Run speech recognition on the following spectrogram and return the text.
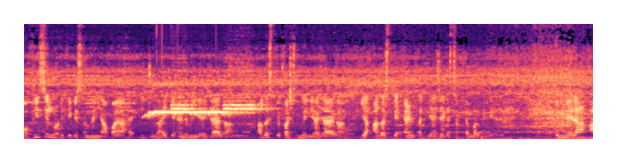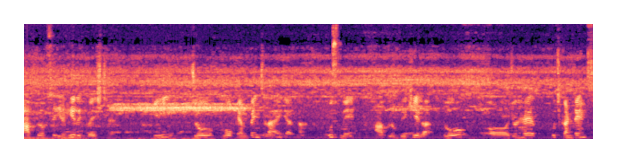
ऑफिशियल नोटिफिकेशन नहीं आ पाया है कि जुलाई के एंड में लिया जाएगा, अगस्त के फ़र्स्ट में लिया जाएगा या अगस्त के एंड तक लिया जाएगा, सितंबर में लिया जाएगा। तो मेरा आप लोग से यही रिक्वेस्ट है कि जो वो कैंपेन चलाया गया था, उसमें आप लोग देखिएगा तो जो है कुछ कंटेंट्स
